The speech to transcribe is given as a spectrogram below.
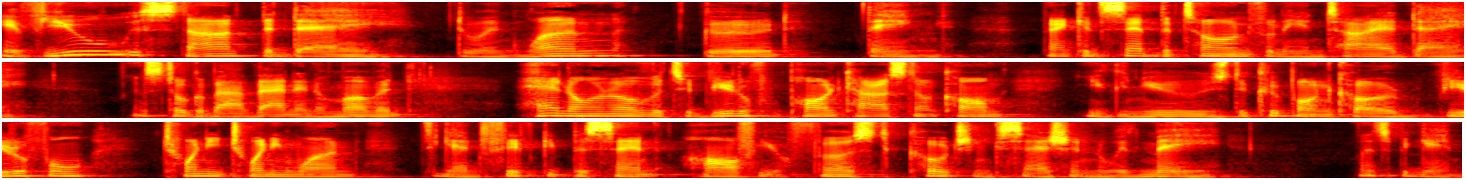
If you start the day doing one good thing, that could set the tone for the entire day. Let's talk about that in a moment. Head on over to beautifulpodcast.com. You can use the coupon code BEAUTIFUL2021 to get 50% off your first coaching session with me. Let's begin.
